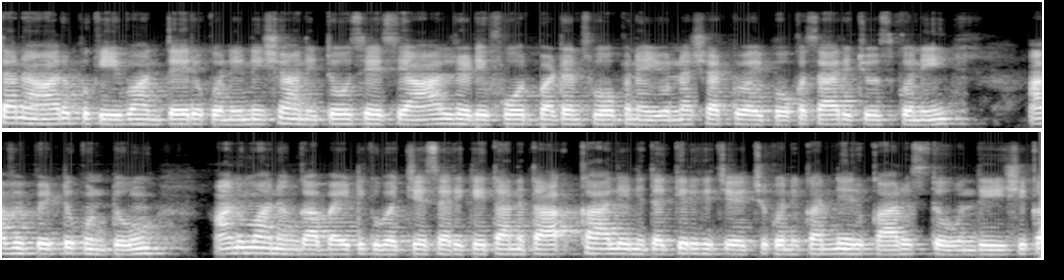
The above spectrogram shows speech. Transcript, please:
తన అరుపుకి ఇవాన్ తేరుకొని నిషాని తోసేసి ఆల్రెడీ ఫోర్ బటన్స్ ఓపెన్ అయి ఉన్న షర్ట్ వైపు ఒకసారి చూసుకొని అవి పెట్టుకుంటూ అనుమానంగా బయటికి వచ్చేసరికి తన తా కాలిని దగ్గరికి చేర్చుకొని కన్నీరు కారుస్తూ ఉంది ఇషిక.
